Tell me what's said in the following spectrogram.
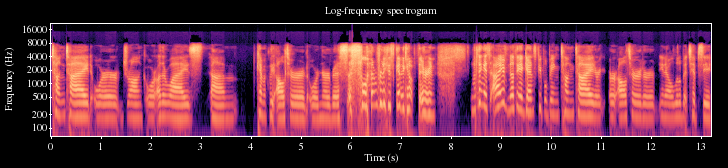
tongue-tied or drunk or otherwise um, chemically altered or nervous celebrities getting up there and. The thing is, I have nothing against people being tongue-tied or, or altered or you know a little bit tipsy.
